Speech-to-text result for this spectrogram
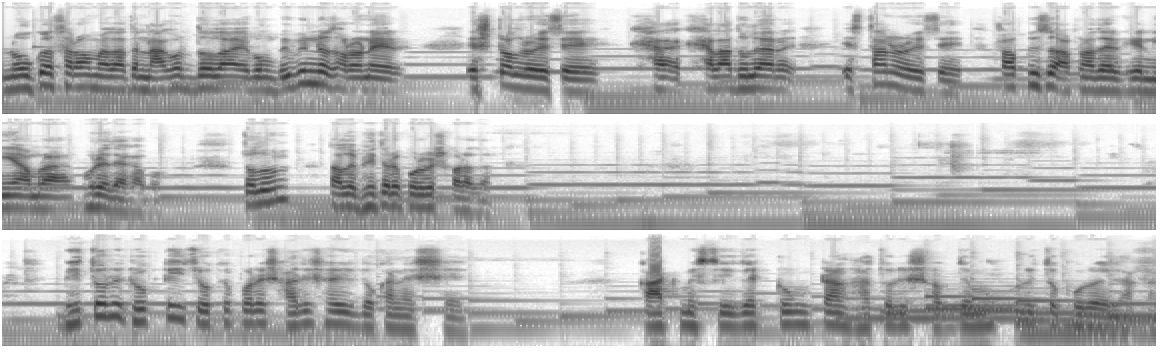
নৌকা ছাড়াও মেলাতে নাগরদোলা এবং বিভিন্ন ধরনের স্টল রয়েছে খেলাধুলার স্থান রয়েছে সব কিছু আপনাদেরকে নিয়ে আমরা ঘুরে দেখাবো। চলুন, তাহলে ভিতরে প্রবেশ করা যাক। ভিতরে ঢুকতেই চোখে পড়ে সারি সারি দোকানের শেড কাঠ মিস্ত্রিদের টুংটাং হাতুড়ির শব্দে মুখরিত পুরো এলাকা।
